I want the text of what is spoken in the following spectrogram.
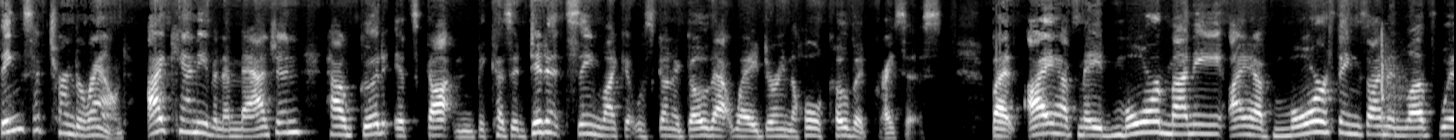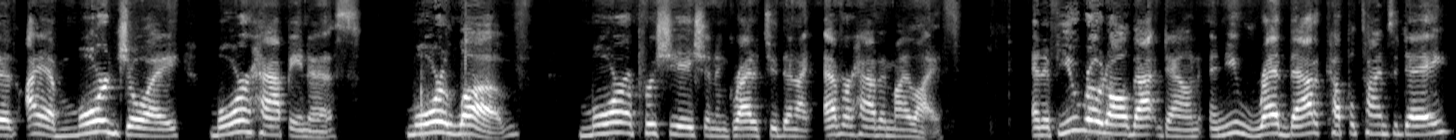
things have turned around. I can't even imagine how good it's gotten because it didn't seem like it was going to go that way during the whole COVID crisis. But I have made more money. I have more things I'm in love with. I have more joy, more happiness, more love, more appreciation and gratitude than I ever have in my life. And if you wrote all that down and you read that a couple times a day,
